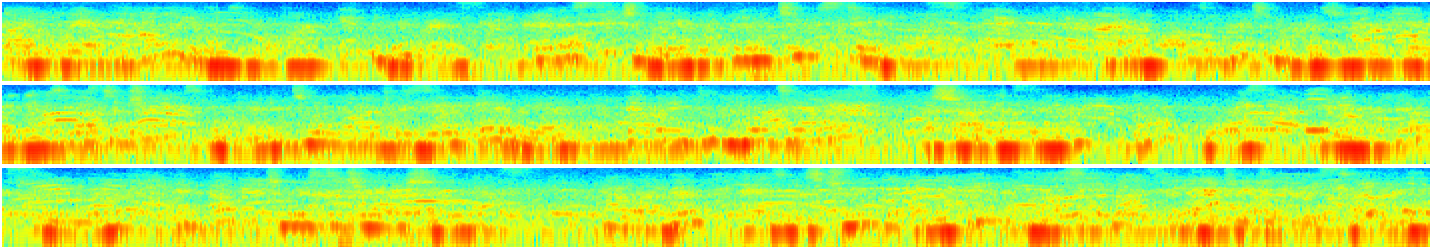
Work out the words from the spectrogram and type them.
title of the only amusement park in the U.S. that is situated within two states. Into a large resort area that would include hotels, a shopping center, golf course, an NFL stadium, and other tourist attractions. However, as was true for other theme parks across the country during this time,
